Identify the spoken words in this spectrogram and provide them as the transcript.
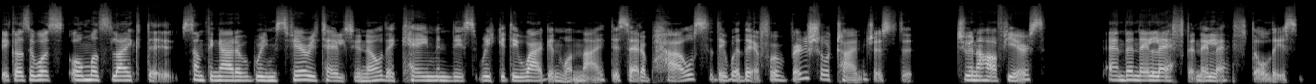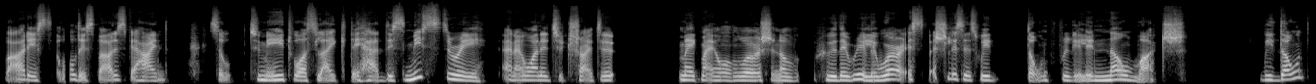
because it was almost like the, something out of Grimm's fairy tales. You know, they came in this rickety wagon one night. They set up house. They were there for a very short time, just uh, two and a half years. And then they left and they left all these bodies, all these bodies behind. So to me, it was like they had this mystery and I wanted to try to make my own version of who they really were, especially since we don't really know much. We don't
